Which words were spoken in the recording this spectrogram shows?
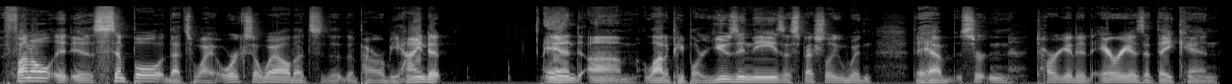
funnel. It is simple. That's why it works so well. That's the, the power behind it. And um, a lot of people are using these, especially when they have certain targeted areas that they can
